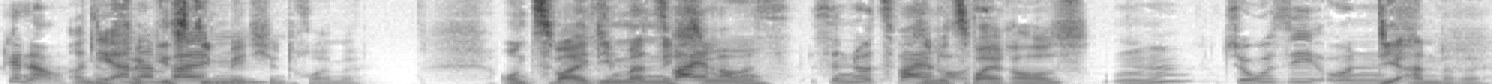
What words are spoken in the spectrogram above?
Genau. Und die Ja, anderen vergiss die beiden, Mädchenträume. Und zwei, die sind man nur nicht zwei so. raus. Es sind nur zwei Sind nur raus. zwei raus? Josie und Die andere.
